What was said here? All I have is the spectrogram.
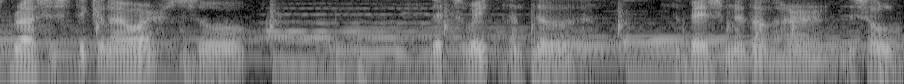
this process take an hour so let's wait until the base metal are dissolved.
